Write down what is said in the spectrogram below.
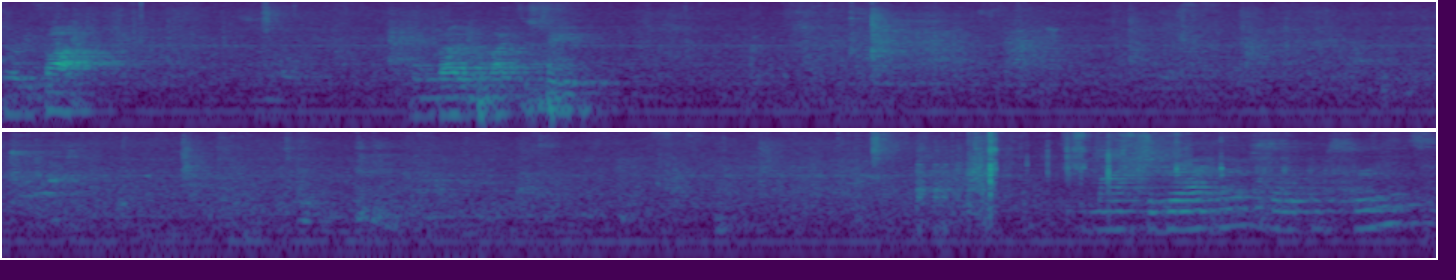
thirty-five. Anybody would like to speak? Monica Gradner, Sulphur Springs.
